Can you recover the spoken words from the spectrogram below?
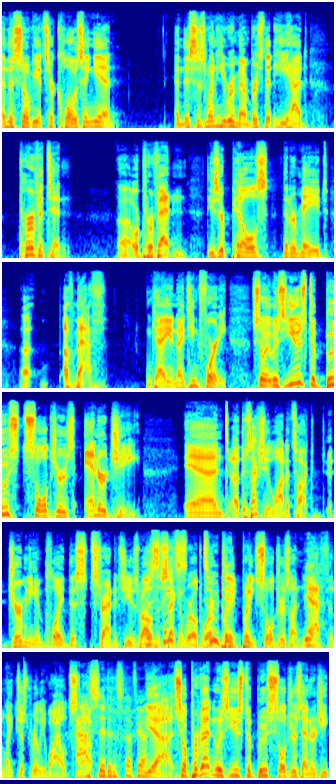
and the Soviets are closing in. And this is when he remembers that he had Pervitin uh, or Pervetin. These are pills that are made uh, of meth. Okay, in 1940. So it was used to boost soldiers' energy. And uh, there's actually a lot of talk. Germany employed this strategy as well The in the States, Second World War, too, putting did- putting soldiers on Yeah. meth and like just really wild stuff. Acid and stuff. Yeah. Yeah. So Preventin was used to boost soldiers' energy,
